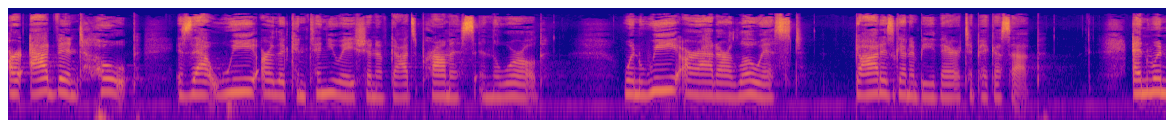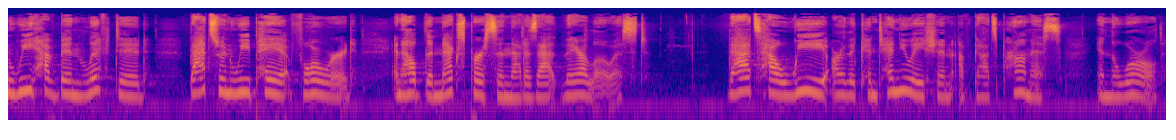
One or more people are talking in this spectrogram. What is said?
Our Advent hope is that we are the continuation of God's promise in the world. When we are at our lowest, God is going to be there to pick us up. And when we have been lifted, that's when we pay it forward and help the next person that is at their lowest. That's how we are the continuation of God's promise in the world.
